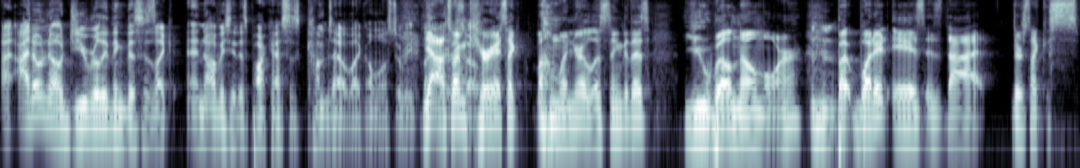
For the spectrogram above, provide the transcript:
I, I don't know. Do you really think this is like? And obviously, this podcast is, comes out like almost a week. Yeah, that's later, why I'm so- curious. Like when you're listening to this, you will know more. Mm-hmm. But what it is is that there's like s-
